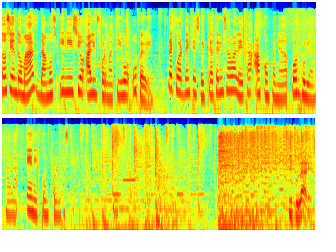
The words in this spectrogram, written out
No siendo más, damos inicio al informativo UPB. Recuerden que soy Catherine Zabaleta acompañada por Julián Cala en el Control Master. Titulares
